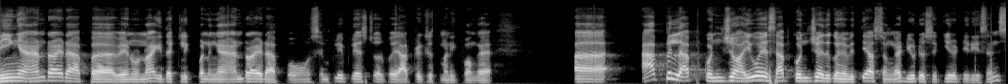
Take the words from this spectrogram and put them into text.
நீங்கள் ஆண்ட்ராய்டு ஆப்பை வேணும்னா இதை கிளிக் பண்ணுங்கள் ஆண்ட்ராய்டு ஆப்பும் சிம்பிளி பிளே ஸ்டோர் போய் ஆப் ட்ரிக்ஸ் மணிக்கு போங்க. ஆப்பிள் ஆப் கொஞ்சம் ஐஓஎஸ் ஆப் கொஞ்சம் இது கொஞ்சம் வித்தியாசங்க டியூ டு செக்யூரிட்டி ரீசன்ஸ்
